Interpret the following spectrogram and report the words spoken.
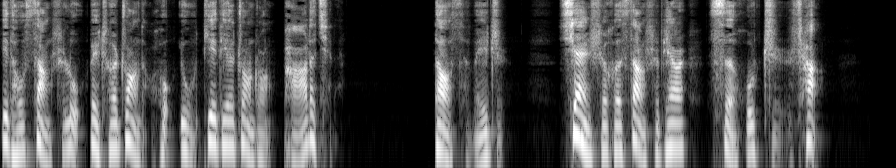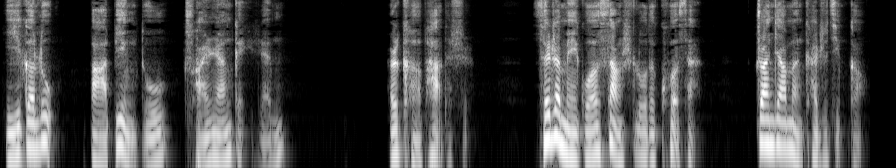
一头丧尸鹿被车撞倒后，又跌跌撞撞爬了起来。到此为止，现实和丧尸片似乎只差一个鹿把病毒传染给人。而可怕的是，随着美国丧尸鹿的扩散，专家们开始警告，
